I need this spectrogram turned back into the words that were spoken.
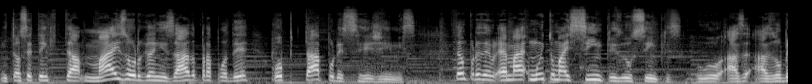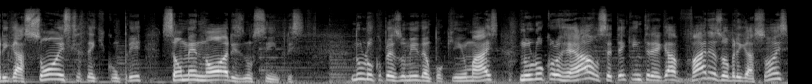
Então você tem que estar mais organizado para poder optar por esses regimes. Então, por exemplo, é mais, muito mais simples no simples. O, as, as obrigações que você tem que cumprir são menores no simples. No lucro presumido é um pouquinho mais. No lucro real, você tem que entregar várias obrigações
